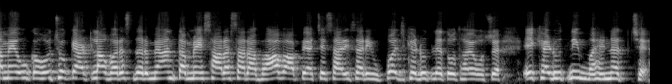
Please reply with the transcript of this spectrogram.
તમે એવું કહો છો કે આટલા વર્ષ દરમિયાન તમને સારા સારા ભાવ આપ્યા છે, સારી સારી ઉપજ ખેડૂત લેતો થયો છે. એ ખેડૂતની મહેનત છે.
